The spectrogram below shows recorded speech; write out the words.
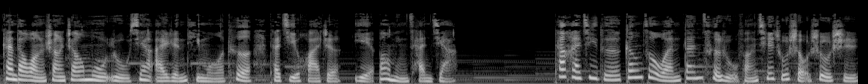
看到网上招募乳腺癌人体模特，他计划着也报名参加。他还记得刚做完单侧乳房切除手术时，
